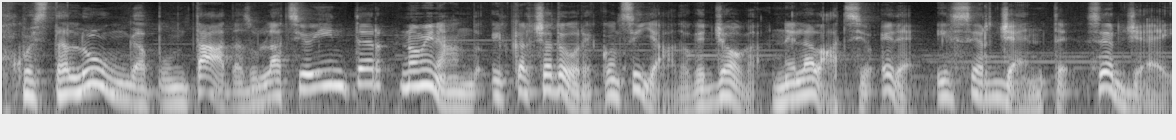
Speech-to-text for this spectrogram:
questa lunga puntata sul Lazio Inter nominando il calciatore consigliato che gioca nella Lazio ed è il sergente Sergei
